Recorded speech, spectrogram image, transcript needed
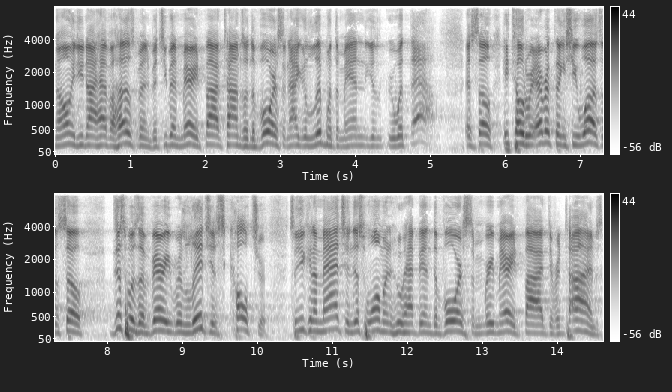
Not only do you not have a husband, but you've been married five times on divorce, and now you're living with the man you're with now. And so he told her everything she was. And so this was a very religious culture. So you can imagine this woman who had been divorced and remarried five different times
